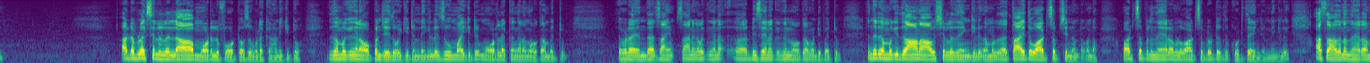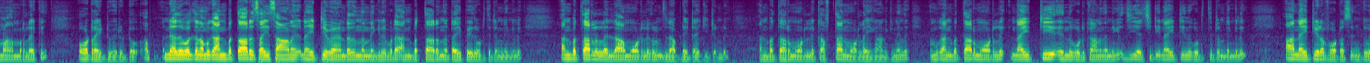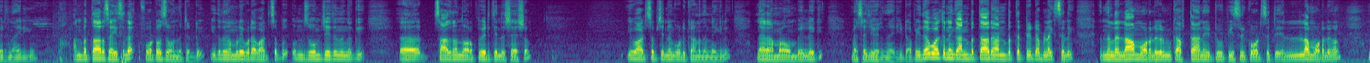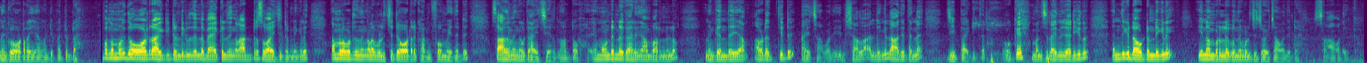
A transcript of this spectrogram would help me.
ആ ഡബിൾ എക്സിലുള്ള എല്ലാ മോഡൽ ഫോട്ടോസും ഇവിടെ കാണിക്കിട്ടോ. ഇത് നമുക്കിങ്ങനെ ഓപ്പൺ ചെയ്ത് നോക്കിയിട്ടുണ്ടെങ്കിൽ സൂം ആക്കിയിട്ട് മോഡലൊക്കെ അങ്ങനെ നോക്കാൻ പറ്റും. ഇവിടെ എന്താ സാധനങ്ങളൊക്കെ ഇങ്ങനെ ഡിസൈനൊക്കെ ഇങ്ങനെ നോക്കാൻ വേണ്ടി പറ്റും. എന്നിട്ട് നമുക്ക് ഇതാണ് ആവശ്യമുള്ളതെങ്കിൽ നമ്മൾ താഴത്ത് വാട്സപ്പ് ചിഹ്നം കണ്ടോ? വാട്സപ്പിൽ നേരെ നമ്മൾ വാട്സപ്പിലോട്ട് കൊടുത്തു കഴിഞ്ഞിട്ടുണ്ടെങ്കിൽ ആ സാധനം നേരെ നമ്മളെ നമ്പറിലേക്ക് ഓർഡർ ആയിട്ട് വരും കേട്ടോ പിന്നെ അതുപോലെ തന്നെ നമുക്ക് അൻപത്താറ് സൈസാണ് നൈറ്റ് വേണ്ടതെന്നുണ്ടെങ്കിൽ ഇവിടെ അൻപത്താറ് എന്ന് ടൈപ്പ് ചെയ്ത് കൊടുത്തിട്ടുണ്ടെങ്കിൽ അൻപത്താറിലുള്ള എല്ലാ മോഡലുകളും ഇതിൽ അപ്ഡേറ്റ് ആക്കിയിട്ടുണ്ട്. അൻപത്താറ് മോഡൽ കഫ്താൻ മോഡലായി കാണിക്കുന്നത്. നമുക്ക് അൻപത്താറ് മോഡൽ നൈറ്റി എന്ന് കൊടുക്കുകയാണെന്നുണ്ടെങ്കിൽ ജി എച്ച് ടി നൈറ്റി എന്ന് കൊടുത്തിട്ടുണ്ടെങ്കിൽ ആ നൈറ്റിയുടെ ഫോട്ടോസ് നിങ്ങൾക്ക് വരുന്നതായിരിക്കും. അൻപത്താറ് സൈസിലെ ഫോട്ടോസ് വന്നിട്ടുണ്ട്. ഇതിൽ നമ്മളിവിടെ വാട്സപ്പ് ഒന്ന് സൂം ചെയ്ത് നിങ്ങൾക്ക് സാധനം ഒന്ന് ഉറപ്പ് വരുത്തിയതിന്റെ ശേഷം ഈ വാട്സപ്പ് ചിഹ്നം കൊടുക്കുകയാണെന്നുണ്ടെങ്കിൽ നേരെ നമ്മളെ മൊബൈലിലേക്ക് മെസ്സേജ് വരുന്നതായിരിക്കും അപ്പോൾ ഇതേപോലെ തന്നെ നിങ്ങൾക്ക് അൻപത്താറ് അൻപത്തെട്ട് ഡബിൾ എക്സൽ എന്നുള്ള എല്ലാ മോഡലുകളും kaftan two piece coord set എല്ലാ മോഡലുകളും നിങ്ങൾക്ക് ഓർഡർ ചെയ്യാൻ വേണ്ടി പറ്റും കേട്ടോ. അപ്പോൾ നമ്മൾ ഇത് ഓർഡർ ആക്കിയിട്ടുണ്ടെങ്കിൽ ഇതിന്റെ ബാക്കിൽ നിങ്ങൾ അഡ്രസ്സ് വായിച്ചിട്ടുണ്ടെങ്കിൽ നമ്മളിവിടുന്ന് നിങ്ങളെ വിളിച്ചിട്ട് ഓർഡർ കൺഫേം ചെയ്തിട്ട് സാധനം നിങ്ങൾക്ക് അയച്ചു തരുന്ന കേട്ടോ. എമൗണ്ടിന്റെ കാര്യം ഞാൻ പറഞ്ഞല്ലോ. നിങ്ങൾക്ക് എന്ത് ചെയ്യാം? അവിടെ എത്തിയിട്ട് അയച്ചാൽ മതി. ഇൻഷാല്ല അല്ലെങ്കിൽ ആദ്യം തന്നെ ജീപ്പ് ആക്കി തരാം. ഓക്കെ മനസ്സിലായി എന്ന് വിചാരിക്കുന്നു. എന്തെങ്കിലും ഡൗട്ട് ഉണ്ടെങ്കിൽ ഈ നമ്പറിലേക്ക് ഒന്ന് വിളിച്ച് ചോദിച്ചാൽ മതി കേട്ടോ. വലൈക്കും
